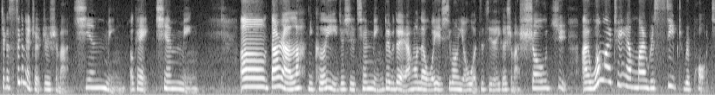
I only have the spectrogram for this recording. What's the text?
这个 signature 这是什么？签名，OK，签名。嗯，当然了，你可以就是签名，对不对？然后呢，我也希望有我自己的一个什么收据。I would like to have my receipt report.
